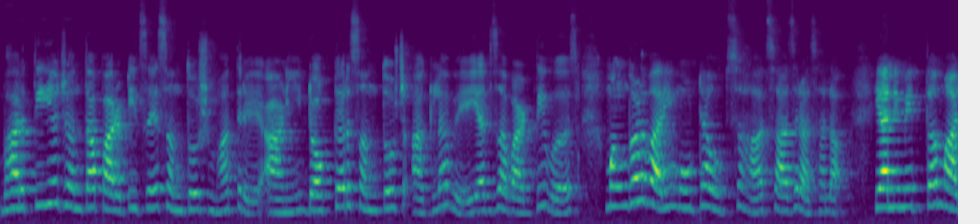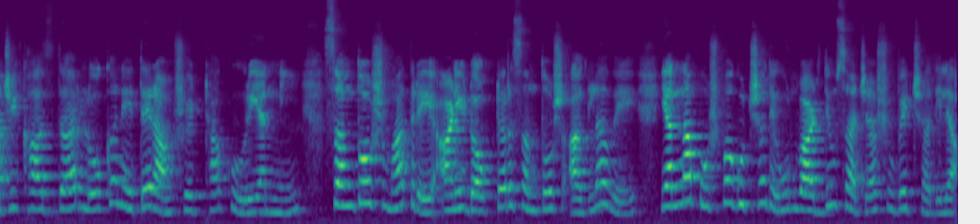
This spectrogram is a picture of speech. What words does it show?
भारतीय जनता पार्टीचे संतोष म्हात्रे आणि डॉक्टर संतोष आगलावे यांचा वाढदिवस मंगळवारी मोठ्या उत्साहात साजरा झाला. यानिमित्त माजी खासदार लोकनेते रामशेठ ठाकूर यांनी संतोष म्हात्रे आणि डॉक्टर संतोष आगलावे यांना पुष्पगुच्छ देऊन वाढदिवसाच्या शुभेच्छा दिल्या.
